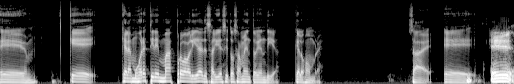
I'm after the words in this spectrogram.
eh, que, que las mujeres tienen más probabilidades de salir exitosamente hoy en día que los hombres. ¿Sabes? Eh, eh,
